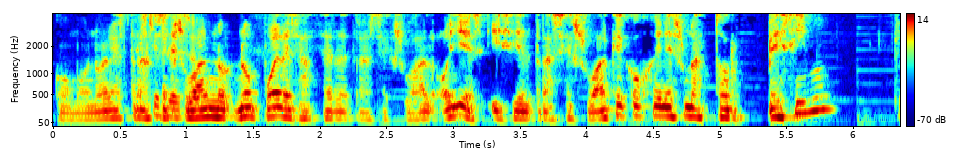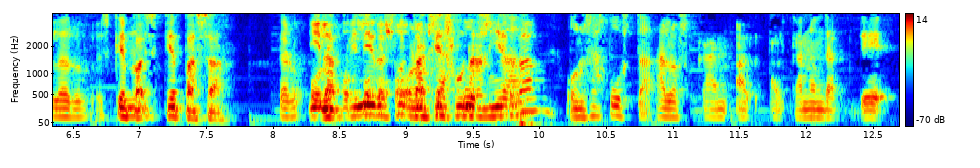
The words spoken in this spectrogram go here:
como no eres es transexual, no, no puedes hacer de transexual. Oyes, ¿y si el transexual que cogen es un actor pésimo? Claro, es que ¿Qué, no, pa- qué pasa? claro, y o la peli o- resulta que es una ajusta- mierda. O no se ajusta a los can- al, al canon de, de-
